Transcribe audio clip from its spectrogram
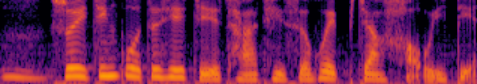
嗯，所以经过这些觉察，其实会比较好一点。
